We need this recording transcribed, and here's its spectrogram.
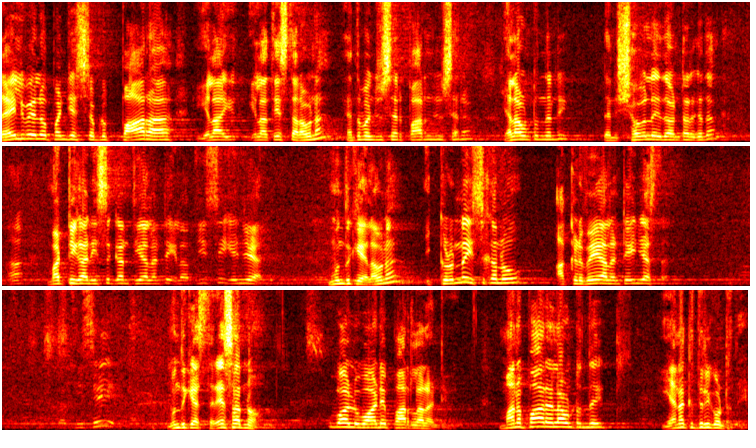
రైల్వేలో పనిచేసేటప్పుడు పార ఇలా ఇలా తీస్తారు అవునా? ఎంతమంది చూశారు? పారను చూసారా ఎలా ఉంటుందండి? దాన్ని షవల్ ఏదో అంటారు కదా మట్టి కానీ ఇసుక కానీ తీయాలంటే ఇలా తీసి ఏం చేయాలి? ముందుకేయాలి అవునా? ఇక్కడున్న ఇసుకను అక్కడ వేయాలంటే ఏం చేస్తారు? తీసి ముందుకేస్తారు. ఏ సార్నో వాళ్ళు వాడే పార్ల లాంటివి మన పార ఎలా ఉంటుంది? వెనక్కి తిరిగి ఉంటుంది.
